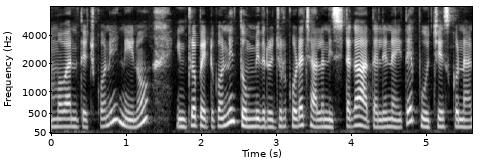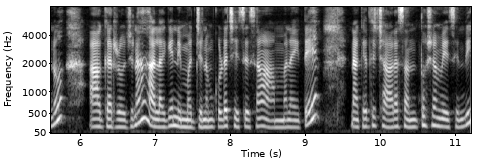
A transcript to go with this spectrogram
అమ్మవారిని తెచ్చుకొని నేను ఇంట్లో పెట్టుకొని తొమ్మిది రోజులు కూడా చాలా నిష్టగా ఆ తల్లిని అయితే పూజ చేసుకున్నాను. ఆఖరి రోజున అలాగే నిమజ్జనం కూడా చేసేసాం. ఆ అమ్మనైతే నాకైతే చాలా సంతోషం వేసింది.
